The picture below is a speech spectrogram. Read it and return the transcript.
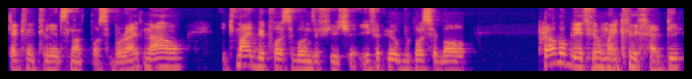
technically it's not possible right now. It might be possible in the future. If it will be possible, probably it will make me happy,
